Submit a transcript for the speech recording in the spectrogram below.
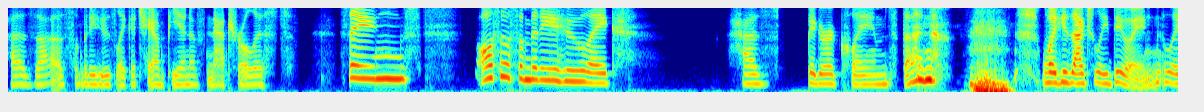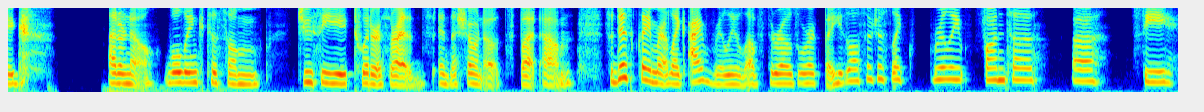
as uh, somebody who's like a champion of naturalist things, also somebody who like has bigger claims than what he's actually doing. Like, I don't know. We'll link to some juicy Twitter threads in the show notes. But um, so disclaimer, like I really love Thoreau's work, but he's also just like really fun to uh see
